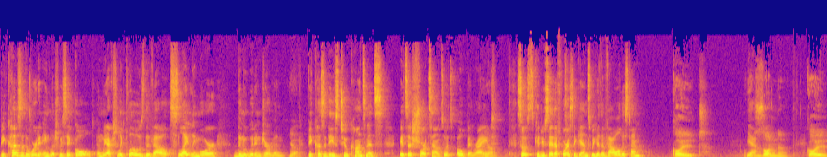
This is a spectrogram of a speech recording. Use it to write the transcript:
because of the word in English, we say gold, and we actually close the vowel slightly more than we would in German. Yeah. Because of these two consonants, it's a short sound, so it's open, right? Yeah. So could you say that for us again so we hear the vowel this time? Gold, Yeah. Sonne, Gold.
